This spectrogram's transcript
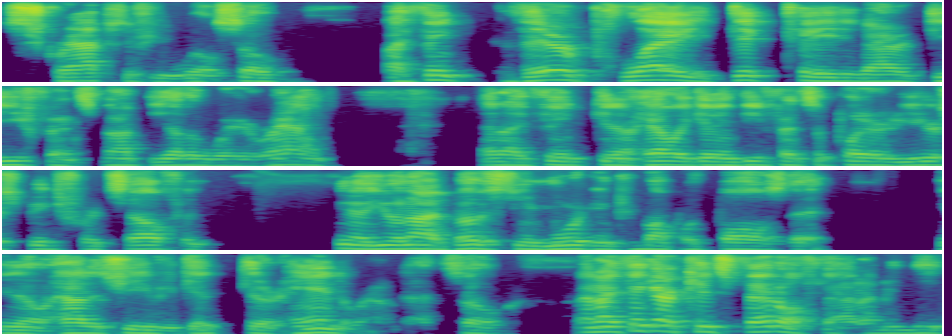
scraps, if you will. So I think their play dictated our defense, not the other way around. And I think you know Haley getting Defensive Player of the Year speaks for itself. And you know, you and I both seen Morgan come up with balls that, you know, how did she even get, get her hand around that? So, and I think our kids fed off that. I mean, the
